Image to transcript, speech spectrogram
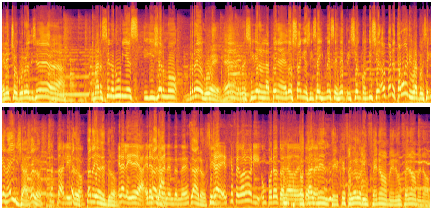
El hecho ocurrió el 19. Marcelo Núñez y Guillermo Regue ¿eh? recibieron la pena de dos años y seis meses de prisión condicional. Bueno, está bueno igual porque se quedan ahí ya, claro. Ya está, listo. Claro, están ahí adentro. Era la idea, era Claro, el plan, ¿entendés? claro, sí. Era el jefe Gorgori, un poroto al lado de estos, ¿eh? Totalmente, el jefe Gorgori un fenómeno, un fenómeno.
